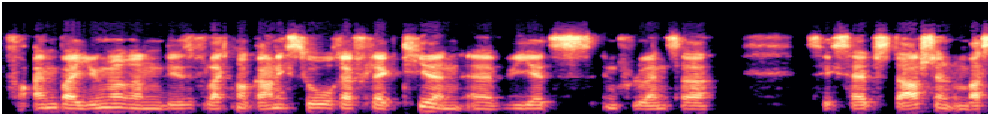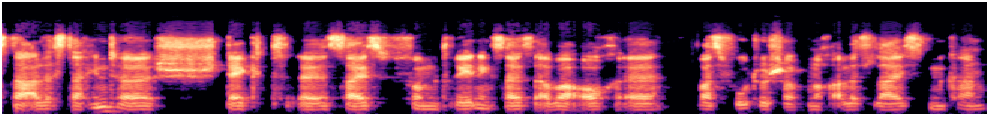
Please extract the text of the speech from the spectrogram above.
vor allem bei Jüngeren, die vielleicht noch gar nicht so reflektieren, äh, wie jetzt Influencer sich selbst darstellen und was da alles dahinter steckt, äh, sei es vom Training, sei es aber auch, äh, was Photoshop noch alles leisten kann.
